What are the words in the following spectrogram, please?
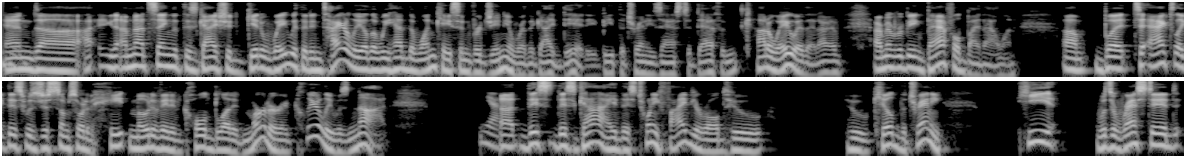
and uh, I, you know, I'm not saying that this guy should get away with it entirely. Although we had the one case in Virginia where the guy did, he beat the tranny's ass to death and got away with it. I, I remember being baffled by that one. Um, but to act like this was just some sort of hate motivated, cold blooded murder, it clearly was not. Yeah. Uh, this this guy, this 25 year old who who killed the tranny, he was arrested,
